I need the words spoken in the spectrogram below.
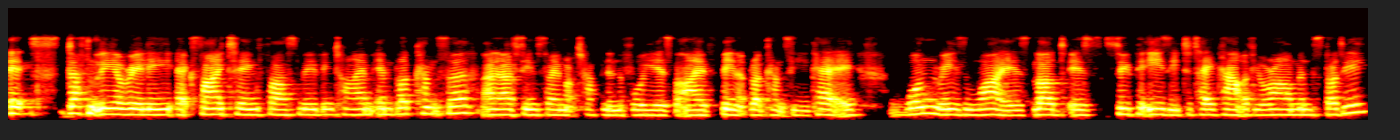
It's definitely a really exciting, fast moving time in blood cancer. And I've seen so much happen in the four years that I've been at Blood Cancer UK. One reason why is blood is super easy to take out of your arm and study.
